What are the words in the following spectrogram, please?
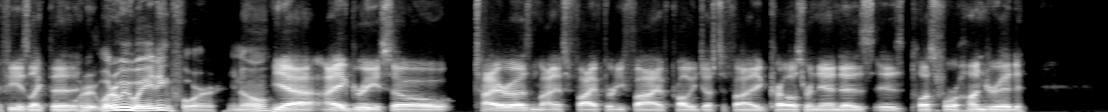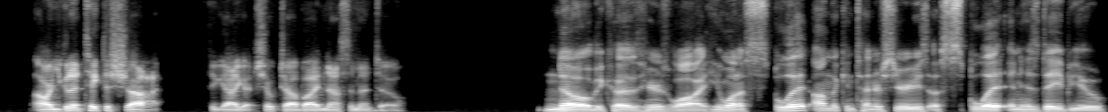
If he is like the What are, what are we waiting for? You know? Yeah, I agree. So Taira is minus 535, probably justified. Carlos Hernandez is plus 400. Are you going to take the shot? The guy got choked out by Nascimento. No, because here's why. He won a split on the contender series, a split in his debut,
